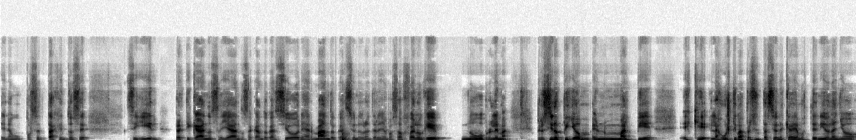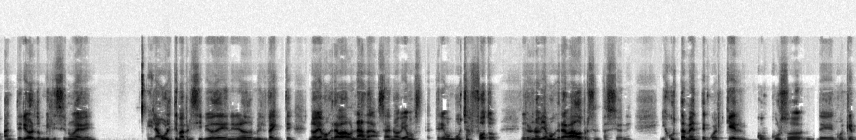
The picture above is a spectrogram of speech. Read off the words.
en algún porcentaje, entonces seguir practicando, ensayando, sacando canciones, armando canciones durante el año pasado, fue algo que no hubo problema. Pero sí nos pilló en un mal pie, es que las últimas presentaciones que habíamos tenido el año anterior, 2019, y la última a principio de enero de 2020, no habíamos grabado nada, o sea, no habíamos, teníamos muchas fotos, pero no habíamos grabado presentaciones. Y justamente cualquier concurso de cualquier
